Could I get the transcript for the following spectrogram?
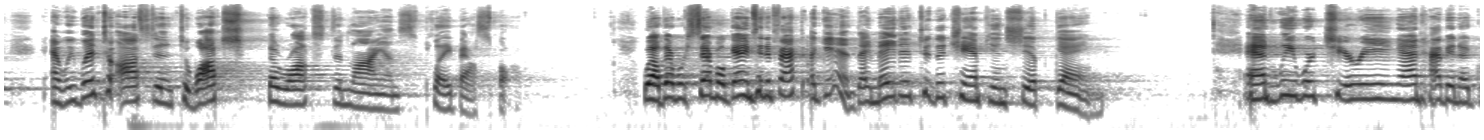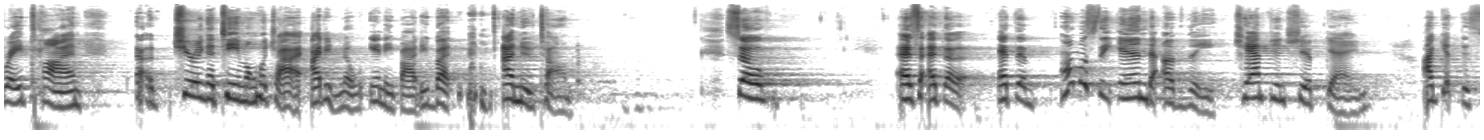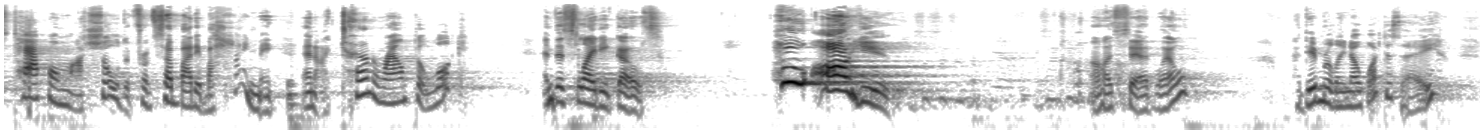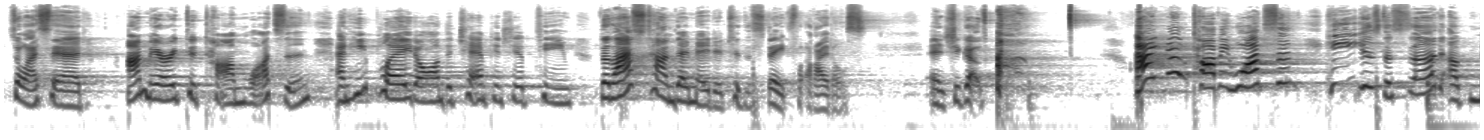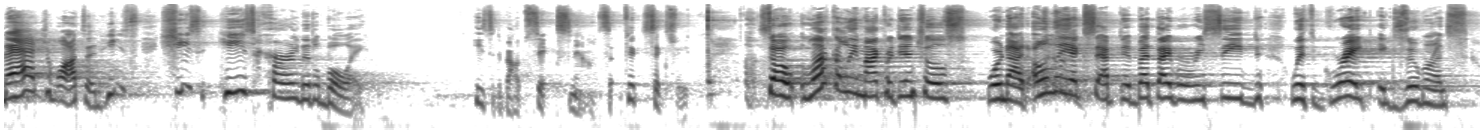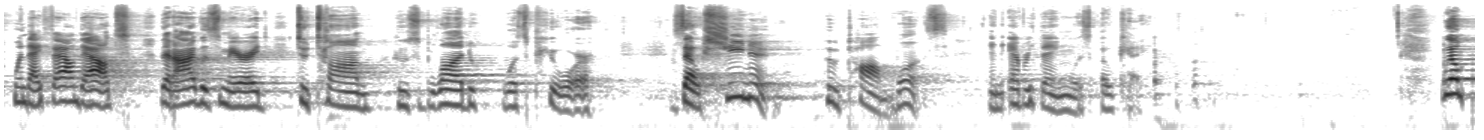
and we went to Austin to watch the Roxton Lions play basketball. Well, there were several games, and in fact, again, they made it to the championship game. And we were cheering and having a great time, uh, cheering a team on which I, I didn't know anybody, but I knew Tom. So, as at the, at the almost the end of the championship game, I get this tap on my shoulder from somebody behind me, and I turn around to look, and this lady goes, Who are you? I said, Well, I didn't really know what to say. So I said, I'm married to Tom Watson, and he played on the championship team the last time they made it to the state finals. And she goes, I know Tommy Watson. He is the son of Madge Watson. He's, she's, he's her little boy. He's about six now, six, six feet. So luckily, my credentials were not only accepted, but they were received with great exuberance when they found out that I was married to Tom, whose blood was pure. So she knew who Tom was, and everything was okay. Well,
